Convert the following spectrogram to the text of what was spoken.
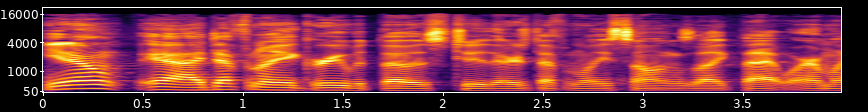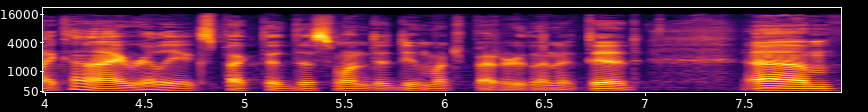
You know, yeah, I definitely agree with those too. There's definitely songs like that where I'm like, huh, I really expected this one to do much better than it did. Um,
